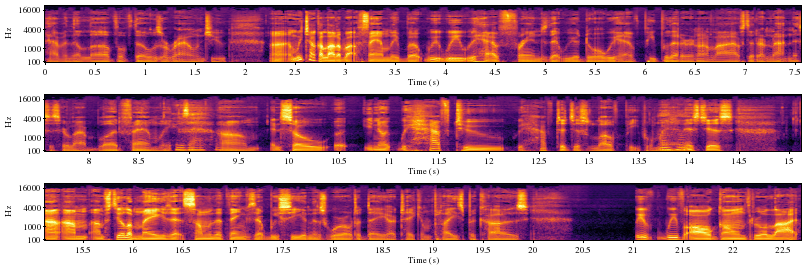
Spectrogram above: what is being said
having the love of those around you. Uh, and we talk a lot about family, but we, we, we have friends that we adore. We have people that are in our lives that are not necessarily our blood family. Exactly. Um, and so, uh, you know, we have to we have to just love people, man. Mm-hmm. It's just I, I'm I'm still amazed at some of the things that we see in this world today are taking place because we've we've all gone through a lot,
